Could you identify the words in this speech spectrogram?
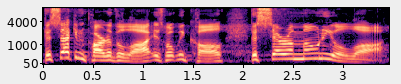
The second part of the law is what we call the ceremonial law.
